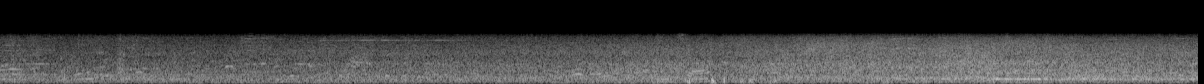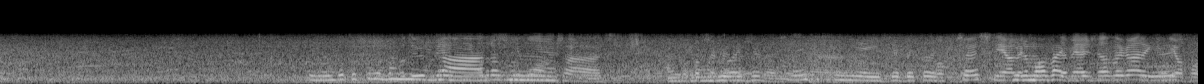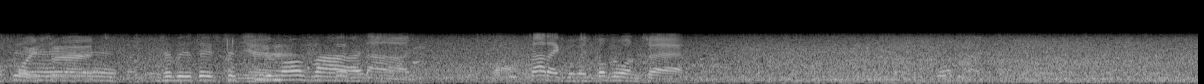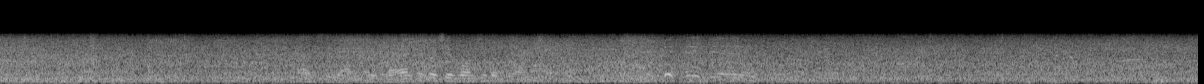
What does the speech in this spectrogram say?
No, bo to chyba Bo ty już nie miałeś od razu nie włączać. Ale To mówiłaś, że wcześniej, żeby to No wcześniej, ale filmować. kurde, miałeś na zegarek idioto spojrzeć. Żeby to jeszcze Nie. filmować. Przestań. Czarek, bo, bo wyłączę. Jak tylko się włączy, to włączy.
